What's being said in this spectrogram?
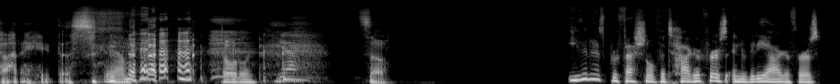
God, I hate this. Yeah, totally. yeah. so, Even as professional photographers and videographers,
